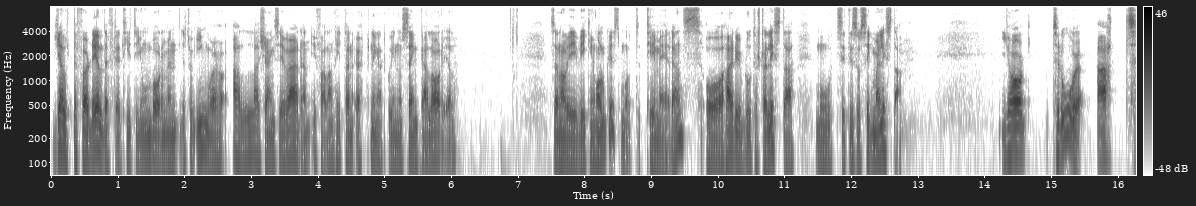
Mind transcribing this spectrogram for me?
hjältefördel definitivt till Jon Borg, men jag tror Ingvar har alla chanser i världen ifall han hittar en öppning att gå in och sänka Alariel. Sen har vi Viking Holmqvist mot Tim Ehrens och här är det blodtörstarlista mot Cities of Sigmar-lista. Jag tror att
